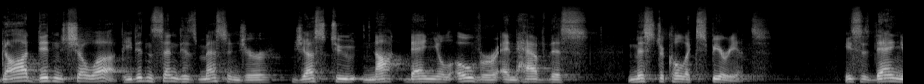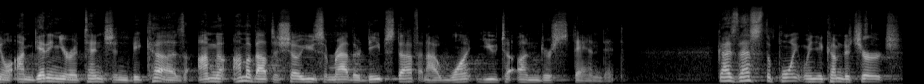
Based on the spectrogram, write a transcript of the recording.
God didn't show up, He didn't send His messenger just to knock Daniel over and have this mystical experience. He says, Daniel, I'm getting your attention because I'm, I'm about to show you some rather deep stuff and I want you to understand it. Guys, that's the point when you come to church,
